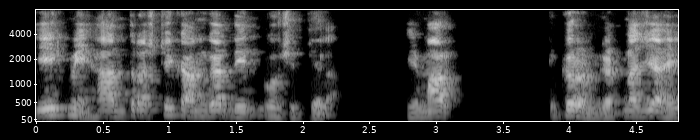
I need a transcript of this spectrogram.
एक मे हा आंतरराष्ट्रीय कामगार दिन घोषित केला. हे मार्क घटना जी आहे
